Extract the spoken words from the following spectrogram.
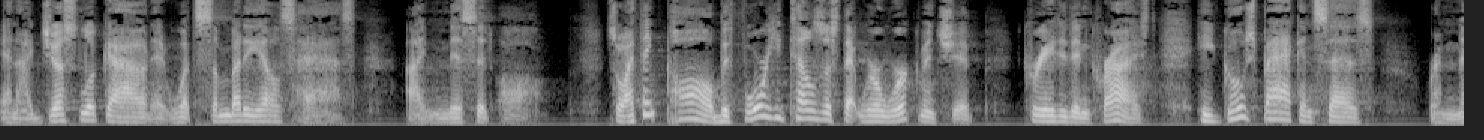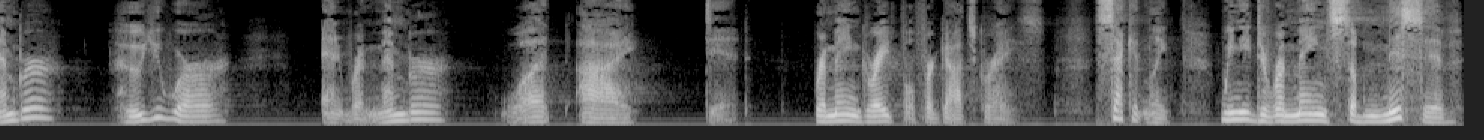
and I just look out at what somebody else has, I miss it all. So I think Paul, before he tells us that we're workmanship created in Christ, he goes back and says, remember who you were and remember what I did. Remain grateful for God's grace. Secondly, we need to remain submissive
